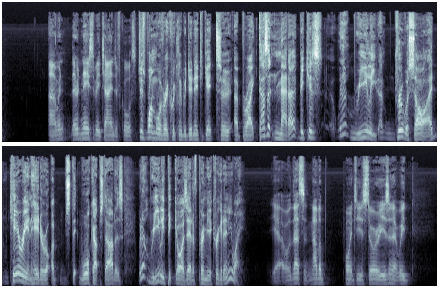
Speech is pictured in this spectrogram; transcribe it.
uh, there needs to be change, of course. Just one more very quickly. We do need to get to a break. Doesn't matter because we don't really, um, Drew aside, Carey and Head are uh, walk up starters. We don't really pick guys out of Premier Cricket anyway. Yeah, well, that's another point to your story, isn't it? We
